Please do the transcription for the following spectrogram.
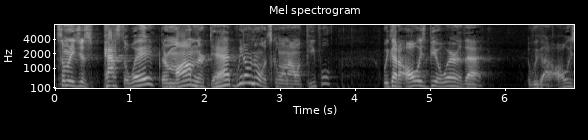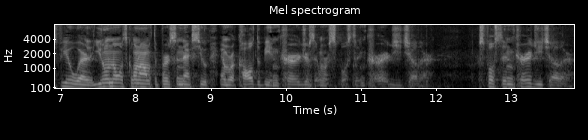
Somebody just passed away, their mom, their dad. We don't know what's going on with people. We got to always be aware of that. We got to always be aware that you don't know what's going on with the person next to you, and we're called to be encouragers, and we're supposed to encourage each other. We're supposed to encourage each other.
